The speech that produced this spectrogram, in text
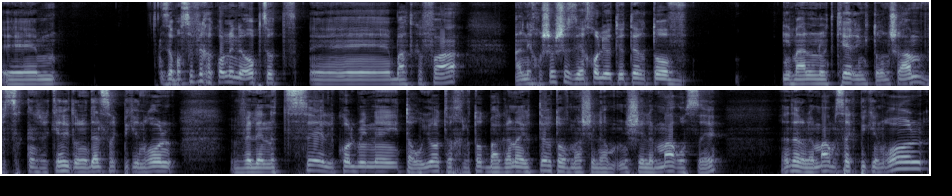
אמ, זה מוסיף לך כל מיני אופציות אה, בהתקפה, אני חושב שזה יכול להיות יותר טוב אם היה לנו את קרינגטון שם, ושחקן של קרינגטון יודע לשחק פיק רול ולנצל כל מיני טעויות והחלטות בהגנה יותר טוב משלמר עושה. בסדר, למר משחק פיק רול,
